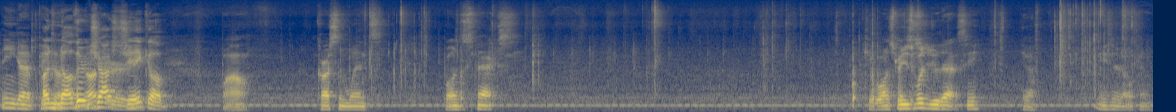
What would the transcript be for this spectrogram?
Then you got up Another, Josh Jacob. Wow. Carson Wentz. Bonus packs. Okay, bonus You're pick. supposed to do that, see? Yeah. Easier to open.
